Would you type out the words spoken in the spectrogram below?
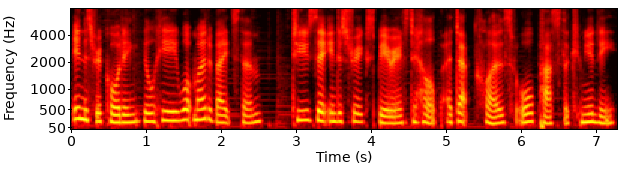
In this recording, you'll hear what motivates them to use their industry experience to help adapt clothes for all parts of the community.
